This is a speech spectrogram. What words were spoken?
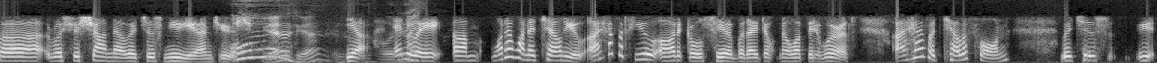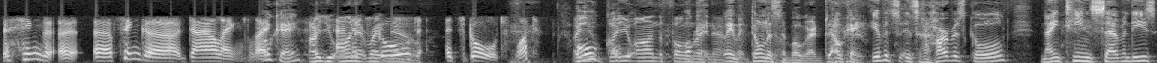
uh, Rosh Hashanah, which is New Year. I'm Jewish. Yeah, yeah. Yeah. Anyway, um, what I want to tell you, I have a few articles here, but I don't know what they're worth. I have a telephone, which is uh, finger, uh, uh, finger dialing. Like, Okay. Are you on it right gold, now? It's gold. What? Are Oh, you gold. are you on the phone Okay, right now? wait a minute. Don't listen to Bogart. Okay, if it's it's a Harvest Gold, 1970s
